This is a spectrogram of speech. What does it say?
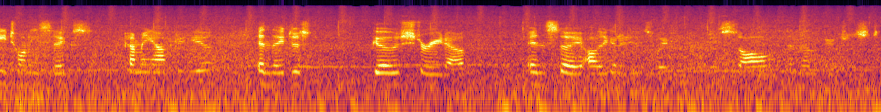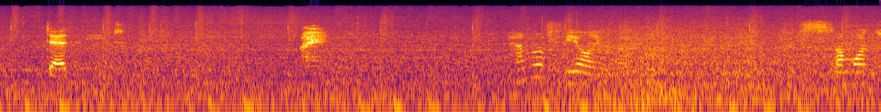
P26 coming after you and they just go straight up and say all you gotta do is wait for them to stall and then they're just dead meat. I have a feeling that someone's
